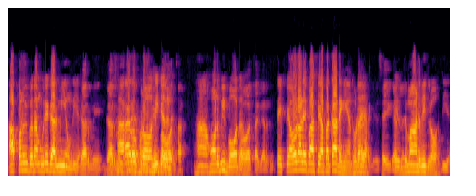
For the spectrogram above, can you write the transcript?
ਆਪਾਂ ਨੂੰ ਵੀ ਪਤਾ ਮੂਰੇ ਗਰਮੀ ਆਉਂਦੀ ਆ। ਗਰਮੀ ਗਰਮੀ ਸਾਰਾ ਕੁਝ ਵੀ ਹੀ ਆ। ਹਾਂ ਹੁਣ ਵੀ ਬਹੁਤ ਆ। ਬਹੁਤ ਆ ਗਰਮੀ। ਤੇ ਪਿਓਰ ਵਾਲੇ ਪਾਸੇ ਆਪਾਂ ਘਟ ਗਏ ਆ ਥੋੜਾ ਜਿਹਾ। ਸਹੀ ਗੱਲ ਹੈ ਡਿਮਾਂਡ ਵੀ ਗਰੋਥ ਦੀ ਆ।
